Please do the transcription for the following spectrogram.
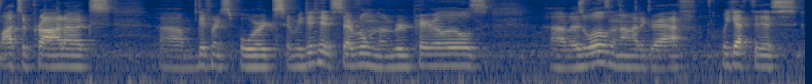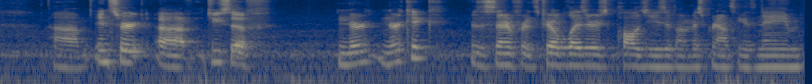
Lots of products, um, different sports, and we did hit several numbered parallels um, as well as an autograph. We got this um, insert uh, Jusuf Nur- Nurkic is a center for the Trailblazers. Apologies if I'm mispronouncing his name.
